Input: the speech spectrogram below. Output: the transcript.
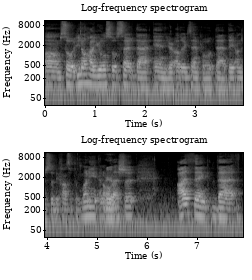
Um, so you know how you also said that in your other example that they understood the concept of money and all Yeah. that shit. I think that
